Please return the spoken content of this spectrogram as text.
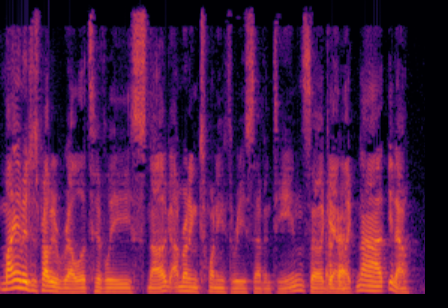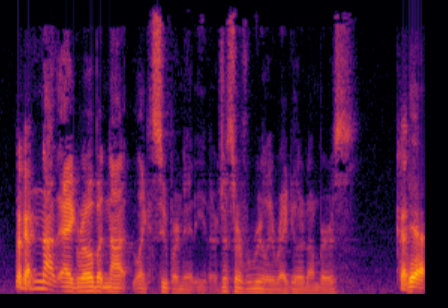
My image is probably relatively snug. I'm running 2317, so again, okay. like not, you know, okay. not aggro, but not like super nit either. Just sort of really regular numbers. Okay. Yeah,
